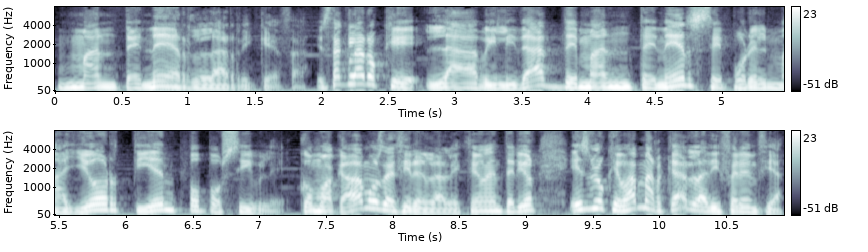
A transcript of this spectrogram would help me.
mantener la riqueza. Está claro que la habilidad de mantenerse por el mayor tiempo posible, como acabamos de decir en la lección anterior, es lo que va a marcar la diferencia.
